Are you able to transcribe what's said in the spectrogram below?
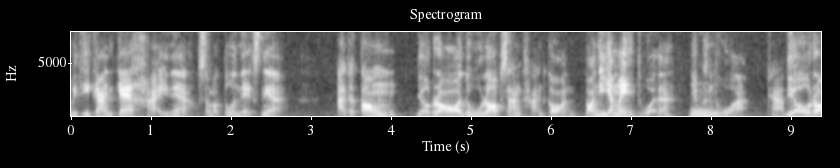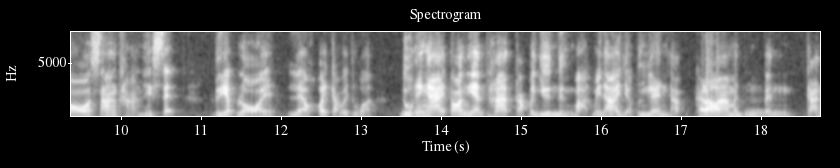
วิธีการแก้ไขเนี่ยสำหรับตัว next เนี่ยอาจจะต้องเดี๋ยวรอดูรอบสร้างฐานก่อน ตอนนี้ยังไม่ให้ถั่วนะ อย่าเพิ่งถั่วครับเดี๋ยวรอสร้างฐานให้เสร็จเรียบร้อยแล้วค่อยกลับไปถั่ว ดูง่าย ๆ ตอนนี้ถ้ากลับมายืนหนึ่งบาทไม่ได้อย่าเพิ่งเล่นครับครับเพราะว่ามันอืมเป็นการ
